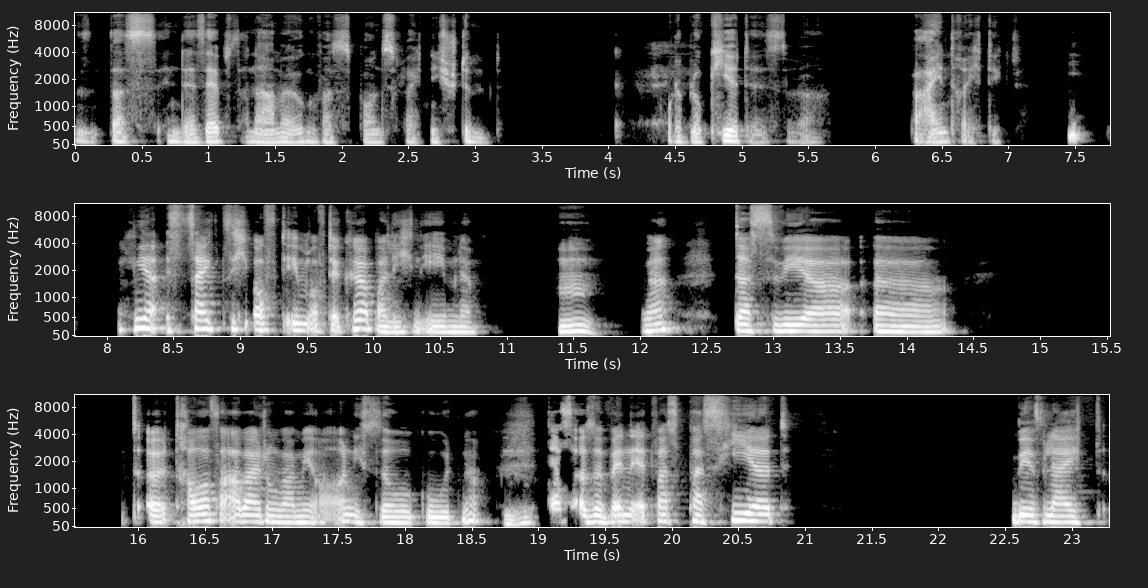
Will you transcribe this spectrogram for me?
s dass in der Selbstannahme irgendwas bei uns vielleicht nicht stimmt? Oder blockiert ist oder beeinträchtigt? Ja, es zeigt sich oft eben auf der körperlichen Ebene. Mhm. Ne? Dass wir, äh äh, Trauerverarbeitung war mir auch nicht so gut, ne? Mhm. Dass also, wenn etwas passiert wir vielleicht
